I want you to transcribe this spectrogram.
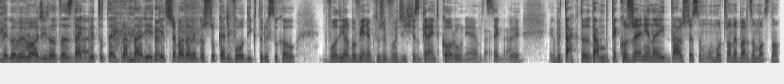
z tego wywodzi. No to jest tak. jakby tutaj, prawda, nie, nie trzeba daleko szukać Włodi, który słuchał Włody albo Wienio, którzy wywodzili się z grindcore'u, nie? Tak, jakby, tak. jakby tak, to tam te korzenie najdalsze są umoczone bardzo mocno.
